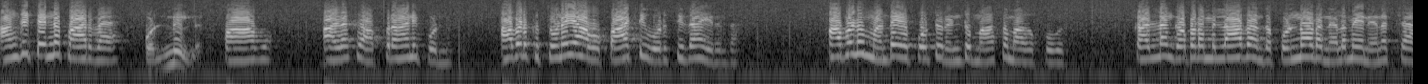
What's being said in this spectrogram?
அங்கிட்ட என்ன பார்வை? ஒண்ணு இல்ல. பாவம். அழகு அப்ராணி பொண்ணு. அவளுக்கு துணையா அவ பாட்டி ஒருத்தி தான் இருந்தா. அவளும் மண்டைய போட்டு ரெண்டு மாசமாக போகுது. கள்ளங்கபடம் இல்லாத அந்த பொண்ணோட நிலைமைய நினைச்சா?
